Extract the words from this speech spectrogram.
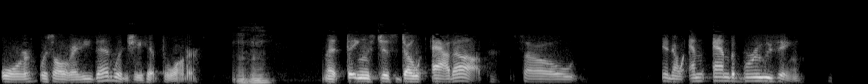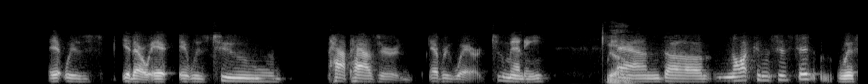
or was already dead when she hit the water. Mm-hmm. That things just don't add up. So, you know, and and the bruising, it was, you know, it it was too haphazard everywhere, too many, Yeah. and uh, not consistent with,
